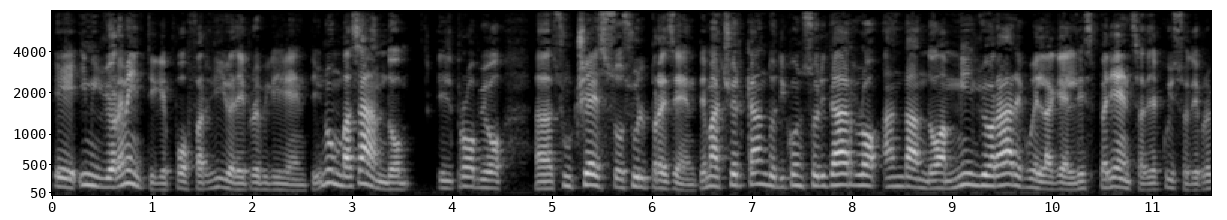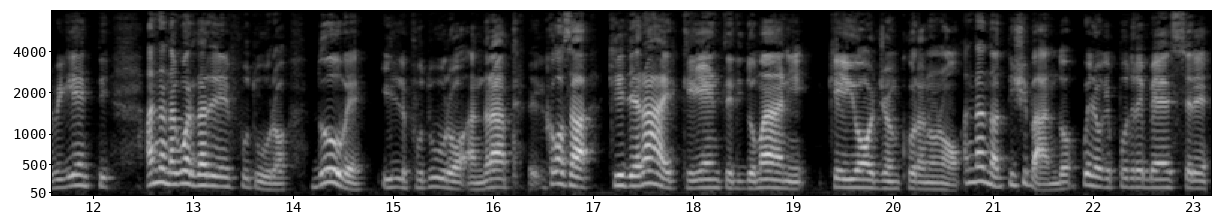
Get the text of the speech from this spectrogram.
e i miglioramenti che può far vivere i propri clienti, non basando il proprio uh, successo sul presente, ma cercando di consolidarlo andando a migliorare quella che è l'esperienza di acquisto dei propri clienti, andando a guardare nel futuro, dove il futuro andrà, cosa chiederà il cliente di domani che io oggi ancora non ho, andando anticipando quello che potrebbe essere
